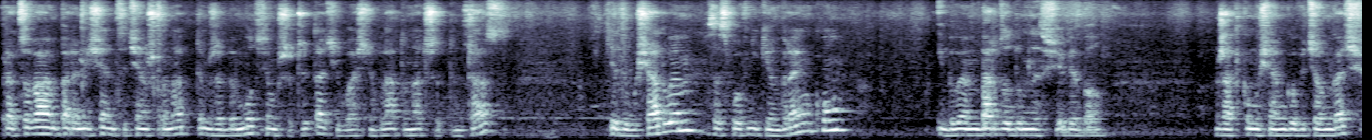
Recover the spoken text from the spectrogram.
pracowałem parę miesięcy ciężko nad tym, żeby móc ją przeczytać i właśnie w lato nadszedł ten czas, kiedy usiadłem ze słownikiem w ręku i byłem bardzo dumny z siebie, bo rzadko musiałem go wyciągać.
